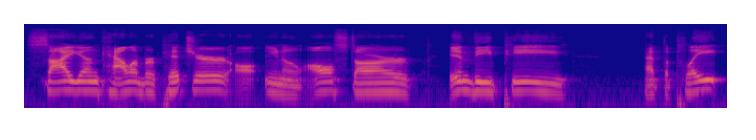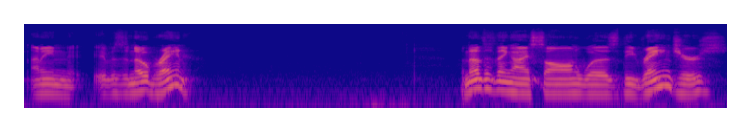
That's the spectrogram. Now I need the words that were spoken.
Cy Young caliber pitcher, all, you know, all star MVP at the plate. I mean, it was a no brainer. Another thing I saw was the Rangers,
